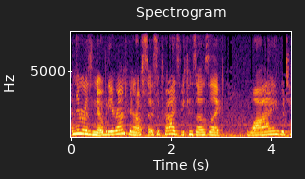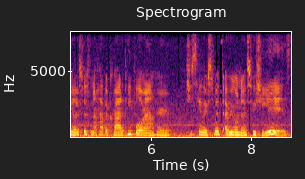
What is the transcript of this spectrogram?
And there was nobody around her, and I was so surprised because I was like, why would Taylor Swift not have a crowd of people around her? She's Taylor Swift, everyone knows who she is.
